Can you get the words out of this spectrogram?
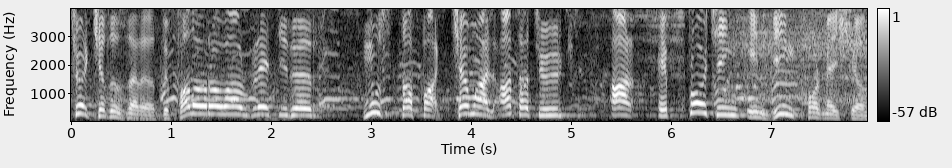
Türk Yıldızları, the follower of our great leader Mustafa Kemal Atatürk are approaching in wing formation.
